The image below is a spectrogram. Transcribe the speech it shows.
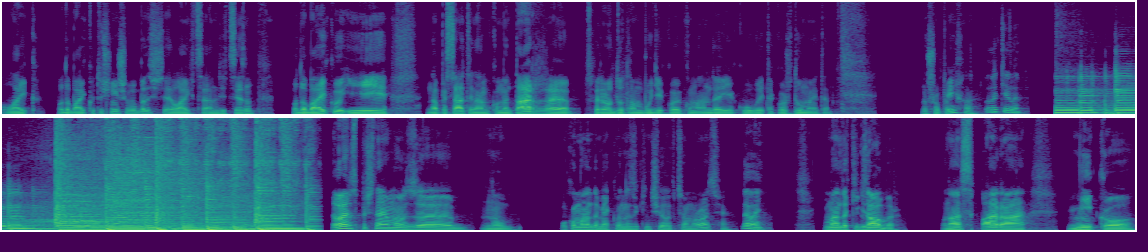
лайк, подобайку, точніше, вибачте, лайк це англіцизм, подобайку і написати нам коментар е, з приводу там будь-якої команди, яку ви також думаєте. Ну що, поїхали? Полетіли. Давай розпочнемо з ну, по командам, як вони закінчили в цьому році. Давай. Команда Кікзаубер. У нас пара Ніко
